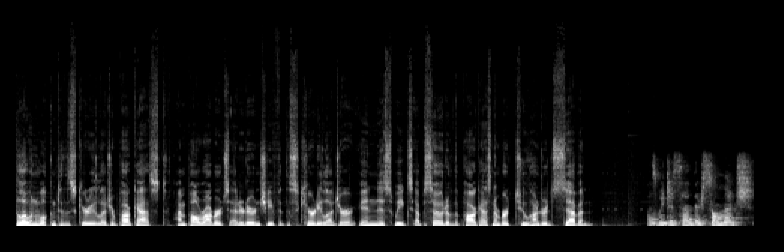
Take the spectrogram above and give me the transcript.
Hello and welcome to the Security Ledger podcast. I'm Paul Roberts, editor in chief at the Security Ledger, in this week's episode of the podcast number 207. As we just said, there's so much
